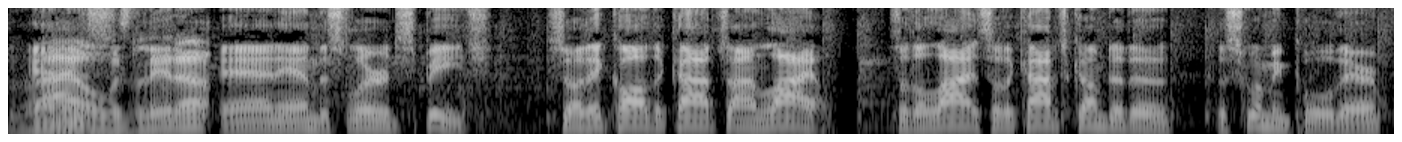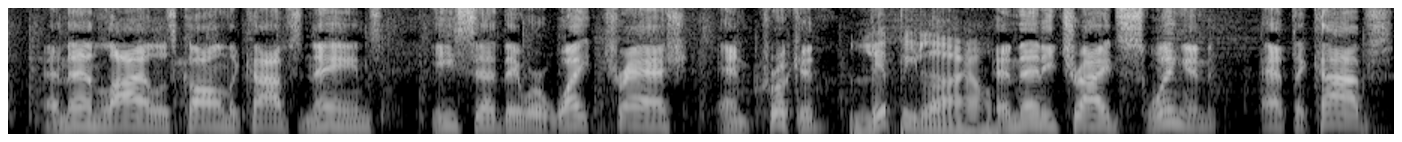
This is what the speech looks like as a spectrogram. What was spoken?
and Lyle his- was lit up. and and the slurred speech. So they called the cops on Lyle. So the Lyle, so the cops come to the the swimming pool there, and then Lyle is calling the cops names. He said they were white trash and crooked, Lippy Lyle. and then he tried swinging at the cops.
